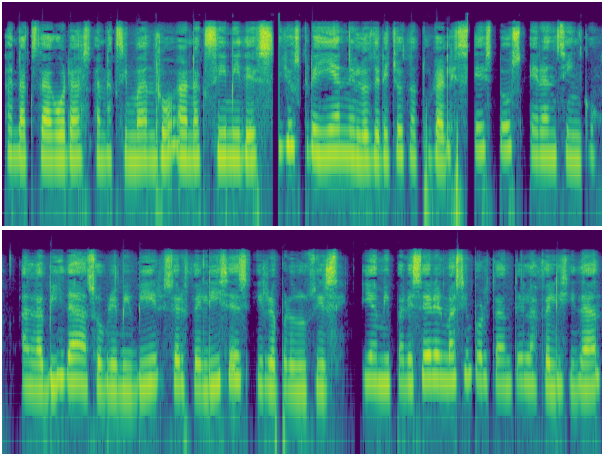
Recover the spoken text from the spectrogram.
Anaxágoras, Anaximandro, Anaxímides. Ellos creían en los derechos naturales. Estos eran cinco. A la vida, a sobrevivir, ser felices y reproducirse. Y a mi parecer el más importante, la felicidad.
